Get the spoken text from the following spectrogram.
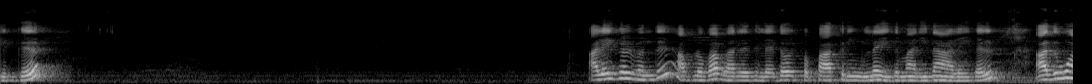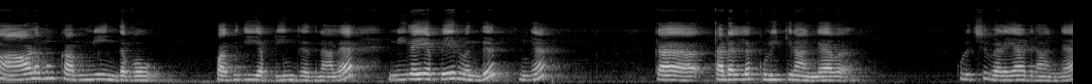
இருக்குது அலைகள் வந்து அவ்வளோவா வரதில்லை ஏதோ இப்போ பார்க்குறீங்களா இது மாதிரி தான் அலைகள். அதுவும் ஆழமும் கம்மி இந்த பகுதி அப்படின்றதுனால நிறைய பேர் வந்து இங்கே க கடலில் குளிக்கிறாங்க. குளித்து விளையாடுறாங்க.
